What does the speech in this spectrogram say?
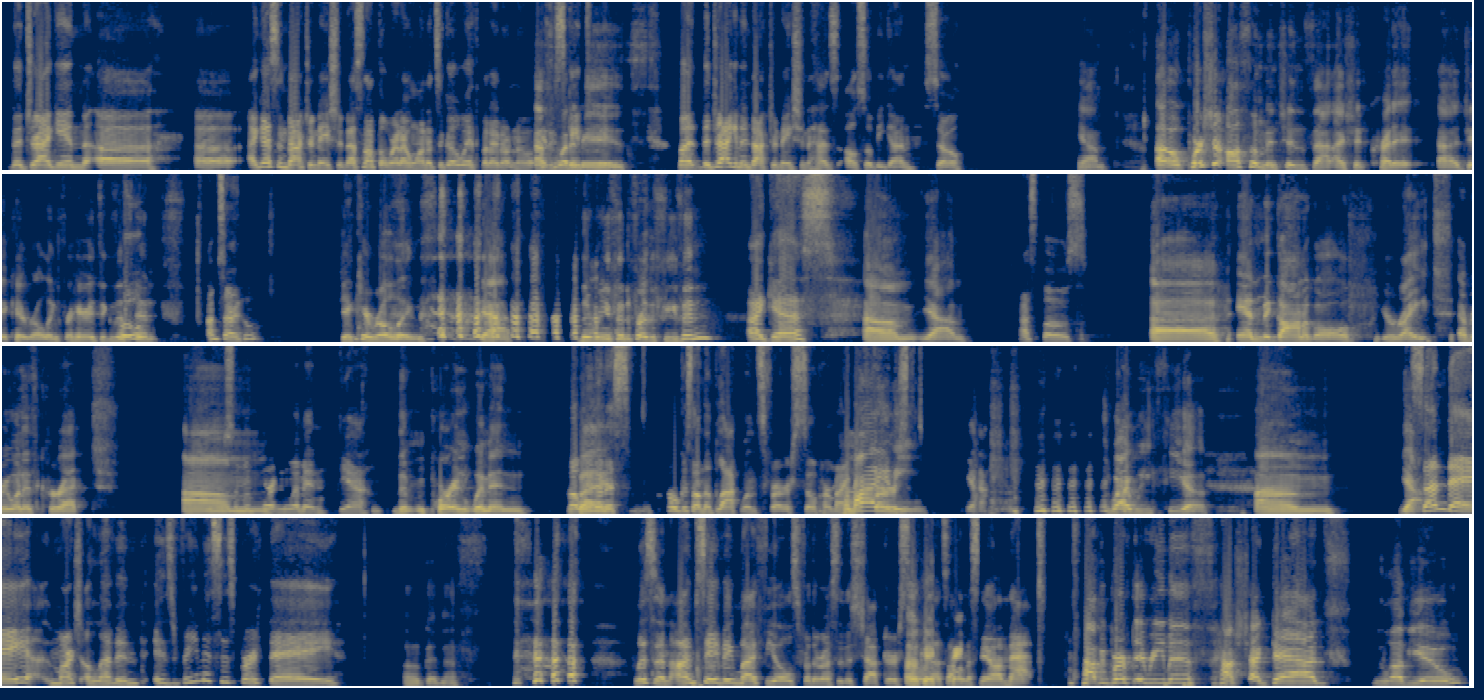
the dragon, uh, uh, I guess indoctrination. That's not the word I wanted to go with, but I don't know. That's what it is. me. But the dragon indoctrination has also begun. So Yeah. Oh, Portia also mentions that I should credit uh, J.K. Rowling for Harry's existence. I'm sorry, who? J.K. Rowling. yeah. The reason for the season. I guess. Um, yeah. I suppose. Uh, and McGonagall. You're right. Everyone is correct. Um, some important women. Yeah. the important women. But, But- we're gonna focus on the black ones first. So Hermione. Hermione. First. Yeah. That's why we here. Um, yeah. Sunday, March 11th, is Remus's birthday. Oh goodness. Listen, I'm saving my feels for the rest of this chapter, so Okay, that's all I'm gonna say on that. Happy birthday, Remus. Hashtag dads. We love you.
